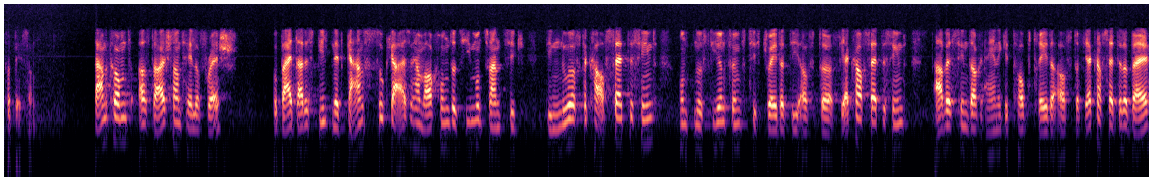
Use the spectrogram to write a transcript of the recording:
verbessern. Dann kommt aus Deutschland HelloFresh, wobei da das Bild nicht ganz so klar ist. Wir haben auch 127, die nur auf der Kaufseite sind und nur 54 Trader, die auf der Verkaufsseite sind. Aber es sind auch einige Top-Trader auf der Verkaufsseite dabei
